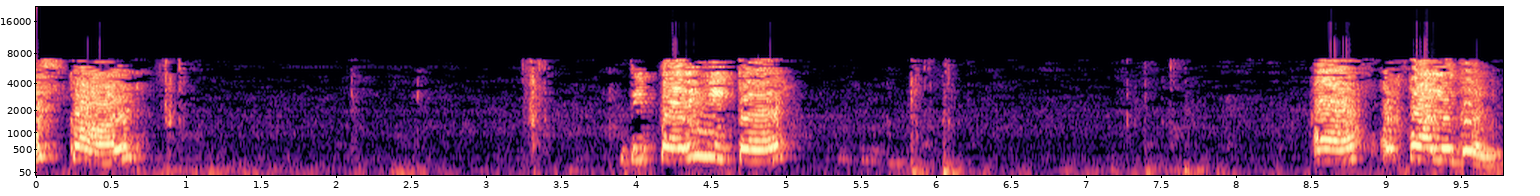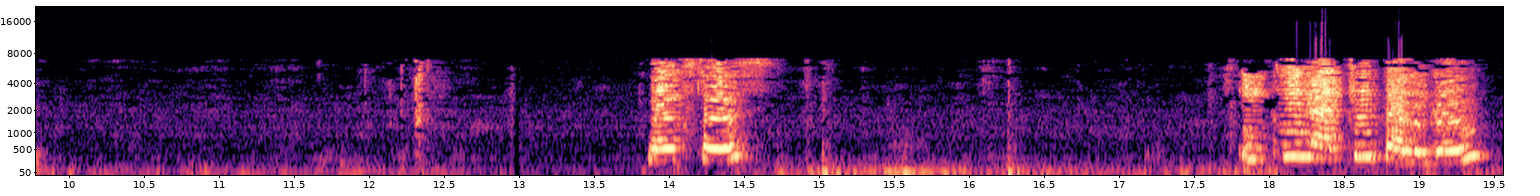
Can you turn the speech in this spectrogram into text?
is called the perimeter of a polygon. Next is equilateral polygon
